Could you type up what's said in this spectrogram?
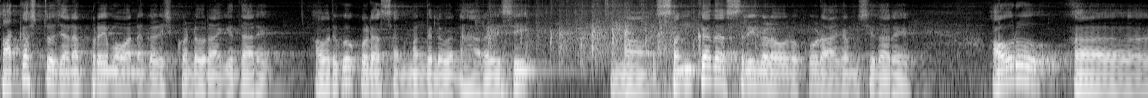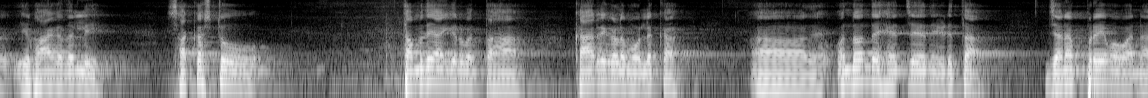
ಸಾಕಷ್ಟು ಜನಪ್ರೇಮವನ್ನು ಗಳಿಸಿಕೊಂಡವರಾಗಿದ್ದಾರೆ. ಅವರಿಗೂ ಕೂಡ ಸನ್ಮಂಗಲವನ್ನು ಹಾರೈಸಿ ನಮ್ಮ ಸಂಕದ ಶ್ರೀಗಳವರು ಕೂಡ ಆಗಮಿಸಿದ್ದಾರೆ. ಅವರು ಈ ಭಾಗದಲ್ಲಿ ಸಾಕಷ್ಟು ತಮ್ಮದೇ ಆಗಿರುವಂತಹ ಕಾರ್ಯಗಳ ಮೂಲಕ ಒಂದೊಂದೇ ಹೆಜ್ಜೆಯನ್ನು ಇಡ್ತಾ ಜನಪ್ರೇಮವನ್ನು,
